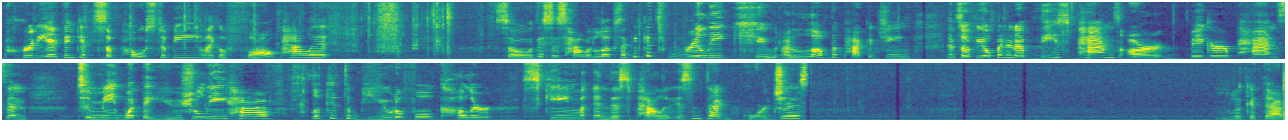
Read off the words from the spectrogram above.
pretty. I think it's supposed to be like a fall palette. So this is how it looks. I think it's really cute. I love the packaging. And so if you open it up, these pans are bigger pans than to me what they usually have. Look at the beautiful color scheme in this palette. Isn't that gorgeous? Look at that.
